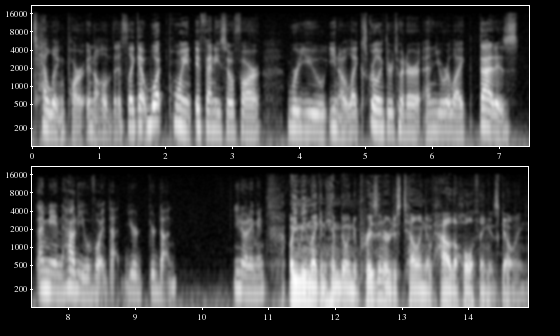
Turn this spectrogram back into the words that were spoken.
telling part in all of this? Like, at what point, if any, so far, were you, you know, like scrolling through Twitter and you were like, "That is, I mean, how do you avoid that? You're you're done." You know what I mean? Oh, you mean like in him going to prison or just telling of how the whole thing is going?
